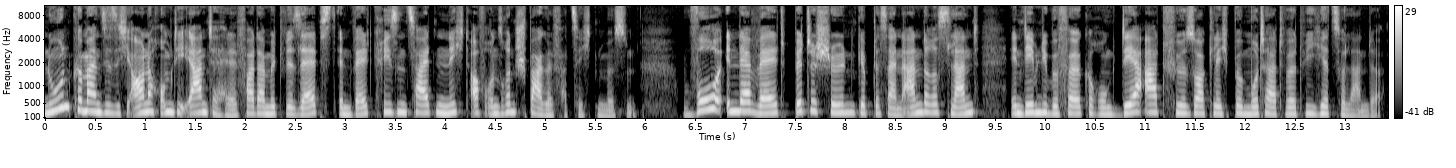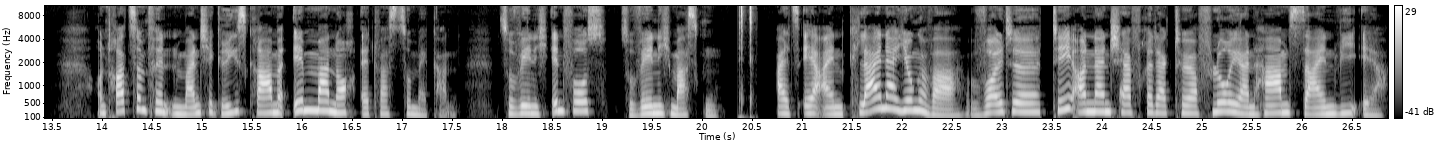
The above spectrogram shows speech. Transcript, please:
Nun kümmern sie sich auch noch um die Erntehelfer, damit wir selbst in Weltkrisenzeiten nicht auf unseren Spargel verzichten müssen. Wo in der Welt, bitteschön, gibt es ein anderes Land, in dem die Bevölkerung derart fürsorglich bemuttert wird wie hierzulande? Und trotzdem finden manche Griesgrame immer noch etwas zu meckern. Zu wenig Infos, zu wenig Masken. Als er ein kleiner Junge war, wollte T-Online-Chefredakteur Florian Harms sein wie er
